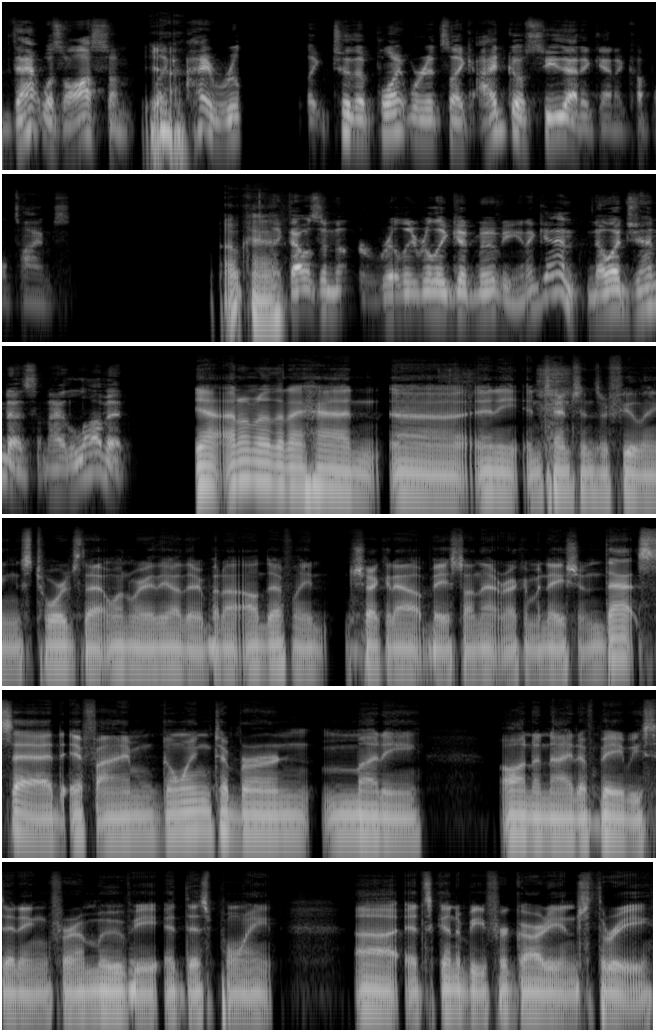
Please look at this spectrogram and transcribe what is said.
that was awesome. Yeah. Like I really like to the point where it's like I'd go see that again a couple times. Okay. Like that was another really really good movie. And again, no agendas, and I love it. Yeah, I don't know that I had uh, any intentions or feelings towards that one way or the other, but I'll definitely check it out based on that recommendation. That said, if I'm going to burn money on a night of babysitting for a movie at this point, uh, it's going to be for Guardians 3,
